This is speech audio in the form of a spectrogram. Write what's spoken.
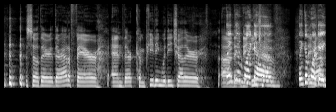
so they're they're at a fair and they're competing with each other. Uh, Think they, of they like each a- have Think of like a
